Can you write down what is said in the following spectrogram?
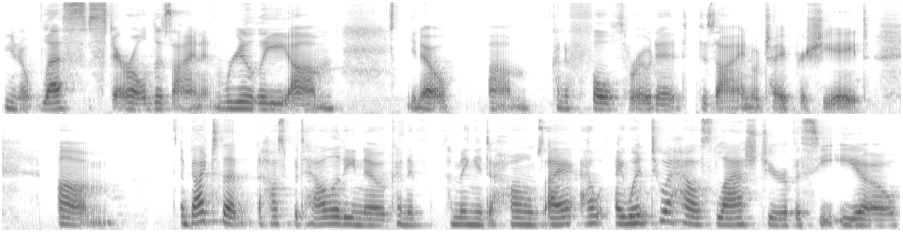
you know, less sterile design and really, um, you know, um, kind of full throated design, which I appreciate. Um, and back to that hospitality note, kind of coming into homes, I, I, I went to a house last year of a CEO,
